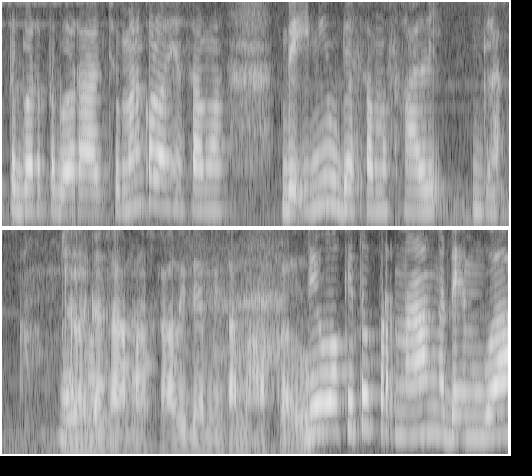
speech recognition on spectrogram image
tegur-teguran cuman kalau yang sama B ini udah sama sekali nggak Gak ada sama sekali dia minta maaf ke lu. dia waktu itu pernah nge DM gue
